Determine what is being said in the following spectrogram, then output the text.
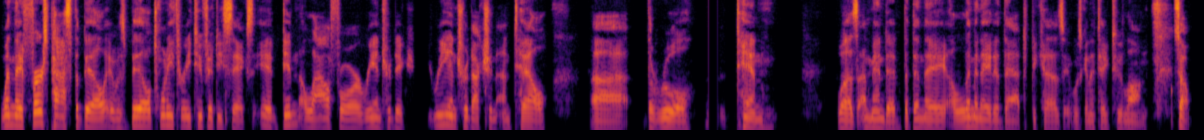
when they first passed the bill, it was Bill 23256. It didn't allow for reintrodu- reintroduction until uh, the rule 10 was amended, but then they eliminated that because it was going to take too long. So,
